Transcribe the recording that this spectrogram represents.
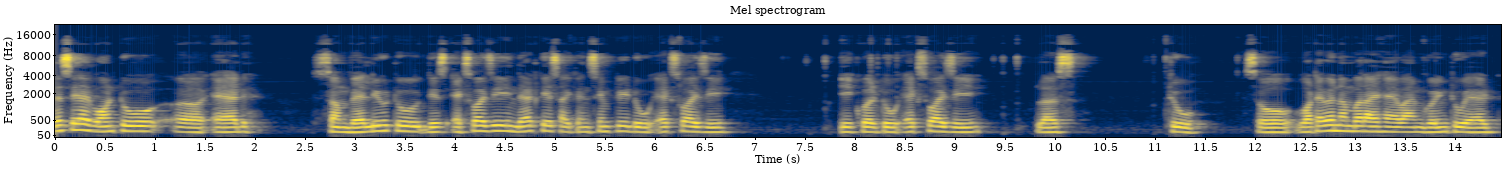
let's say i want to uh, add some value to this xyz in that case i can simply do xyz equal to xyz plus 2 so whatever number I have I'm going to add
